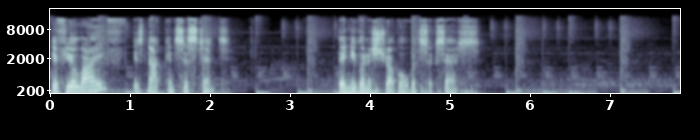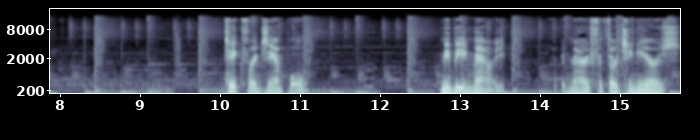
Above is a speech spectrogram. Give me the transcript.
If your life is not consistent, then you're going to struggle with success. Take, for example, me being married. I've been married for 13 years.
